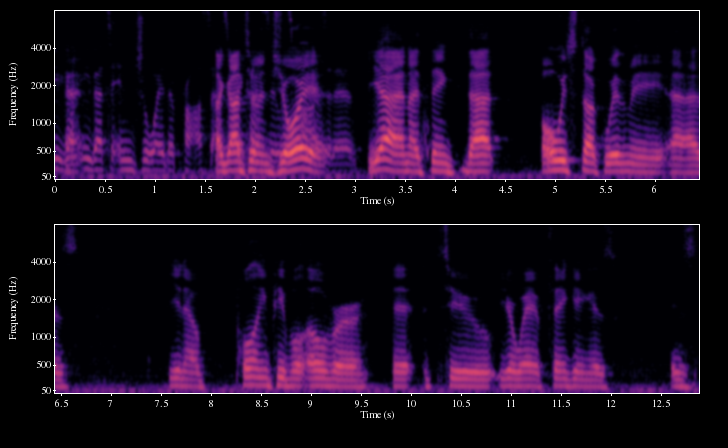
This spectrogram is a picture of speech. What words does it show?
You got you got to enjoy the process. I got to enjoy it. Yeah, and I think that always stuck with me as, you know, pulling people over it, to your way of thinking is is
